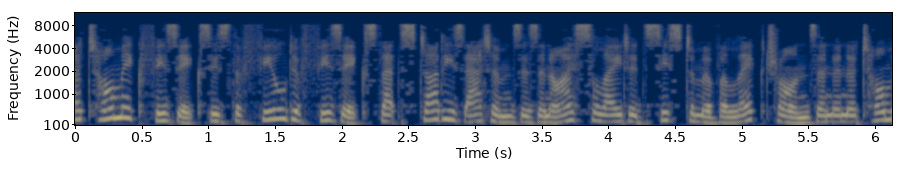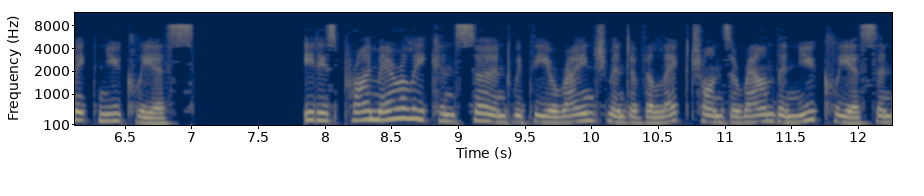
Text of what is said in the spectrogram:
Atomic physics is the field of physics that studies atoms as an isolated system of electrons and an atomic nucleus. It is primarily concerned with the arrangement of electrons around the nucleus and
